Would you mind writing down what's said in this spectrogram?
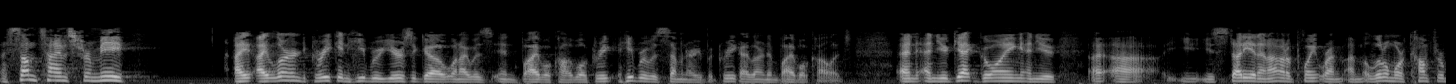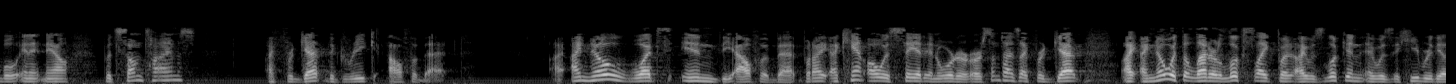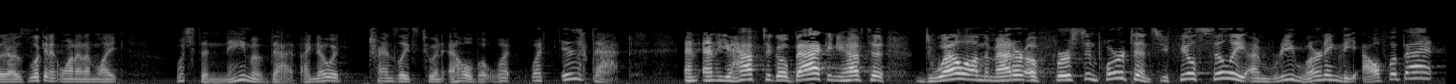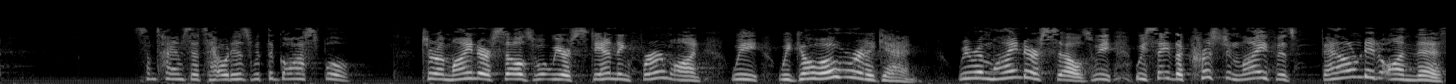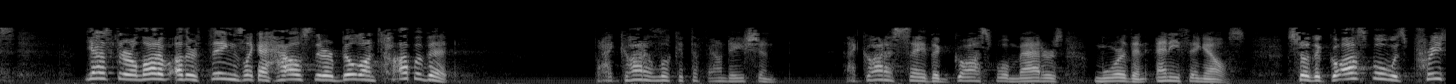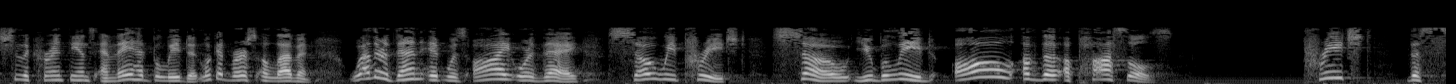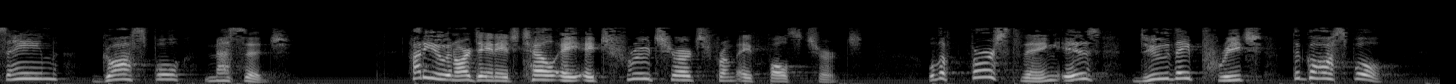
Uh, sometimes for me, I, I learned Greek and Hebrew years ago when I was in Bible college. Well, Greek, Hebrew was seminary, but Greek I learned in Bible college. And, and you get going and you, uh, uh, you, you study it, and I'm at a point where I'm, I'm a little more comfortable in it now. But sometimes I forget the Greek alphabet. I know what's in the alphabet, but I, I can't always say it in order, or sometimes I forget. I, I know what the letter looks like, but I was looking, it was the Hebrew the other day, I was looking at one and I'm like, what's the name of that? I know it translates to an L, but what, what is that? And, and you have to go back and you have to dwell on the matter of first importance. You feel silly. I'm relearning the alphabet. Sometimes that's how it is with the gospel to remind ourselves what we are standing firm on, we, we go over it again. We remind ourselves. We, we say the Christian life is founded on this. Yes, there are a lot of other things like a house that are built on top of it. But I gotta look at the foundation. I gotta say the gospel matters more than anything else. So the gospel was preached to the Corinthians and they had believed it. Look at verse 11. Whether then it was I or they, so we preached, so you believed. All of the apostles preached the same gospel message. How do you, in our day and age, tell a, a true church from a false church? Well, the first thing is, do they preach the gospel?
